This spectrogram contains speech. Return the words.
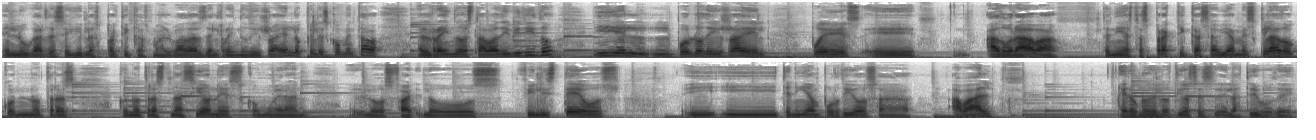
en lugar de seguir las prácticas malvadas del reino de Israel. Lo que les comentaba, el reino estaba dividido y el, pueblo de Israel pues eh, adoraba, tenía estas prácticas, se había mezclado con otras, con otras naciones como eran los, los filisteos y, tenían por Dios a, Baal. Era uno de los dioses de la tribu de,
